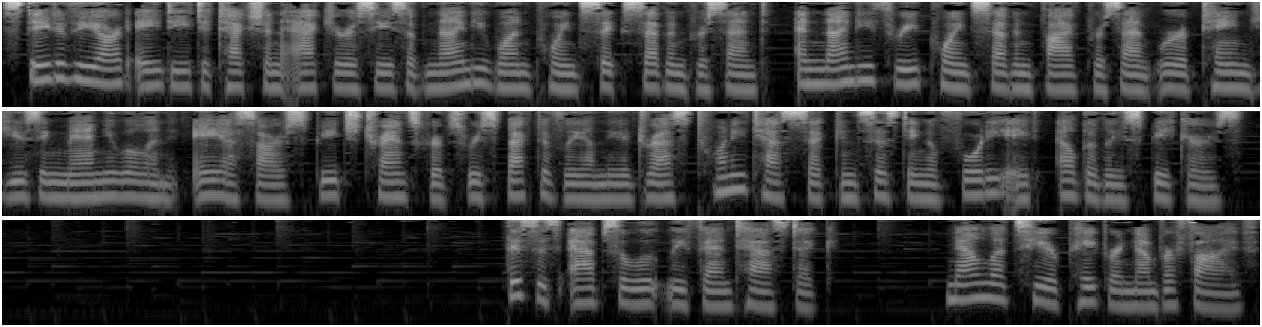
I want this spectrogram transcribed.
State of the art AD detection accuracies of 91.67% and 93.75% were obtained using manual and ASR speech transcripts respectively on the ADReSS 20 test set consisting of 48 elderly speakers. This is absolutely fantastic. Now let's hear paper number 5.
